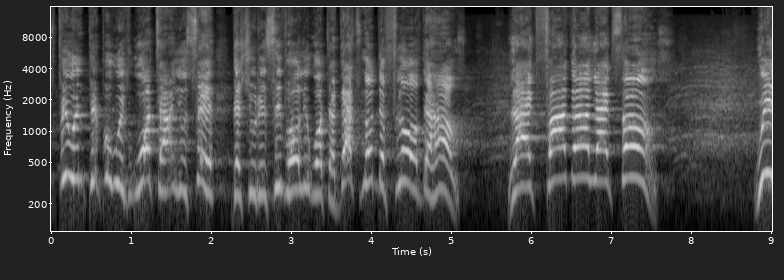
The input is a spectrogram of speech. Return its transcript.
spewing people with water and you say they should receive holy water. That's not the flow of the house. Like father, like sons. We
